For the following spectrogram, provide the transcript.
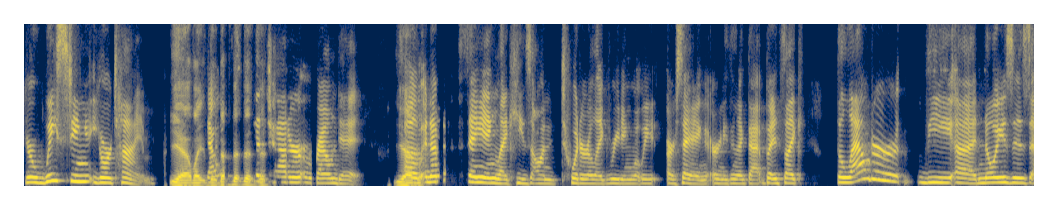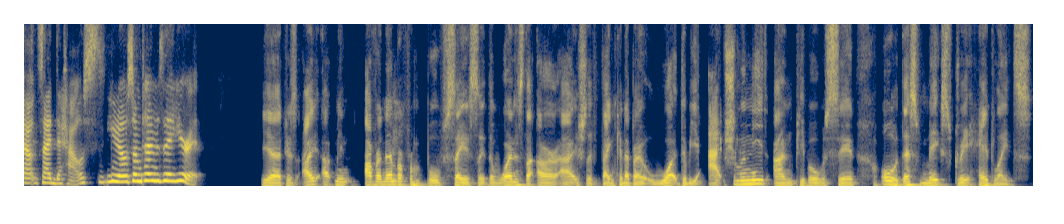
you're wasting your time. Yeah, like the, the, the, the, chatter around it. Yeah, um, and I'm not saying like he's on Twitter, like reading what we are saying or anything like that, but it's like the louder the uh, noise is outside the house, you know, sometimes they hear it. Yeah, because I, I mean, I remember from both sides, like the ones that are actually thinking about what do we actually need, and people were saying, "Oh, this makes great headlines."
